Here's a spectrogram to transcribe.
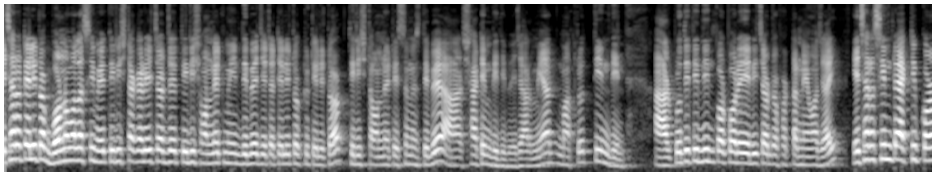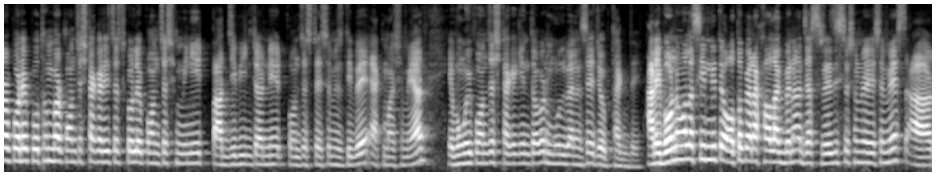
এছাড়া টেলিটক বর্ণমালা সিমে তিরিশ টাকা রিচার্জে তিরিশ অননেট মিনিট দিবে, যেটা টেলিটক টু টেলিটক তিরিশটা on net S M S দিবে আর ষাট এমবি দিবে, যার মেয়াদ মাত্র তিন দিন। আর প্রতি তিন দিন পর পরে এই রিচার্জ অফারটা নেওয়া যায়। এছাড়া সিমটা অ্যাক্টিভ করার পরে প্রথমবার পঞ্চাশ টাকা রিচার্জ করলে পঞ্চাশ মিনিট, পাঁচ জিবি ইন্টারনেট পঞ্চাশটা এস এম এস দিবে এক মাস মেয়াদ এবং ওই পঞ্চাশ টাকা কিন্তু আবার মূল ব্যালেন্সে যোগ থাকবে। আর এই বর্ণমালা সিম নিতে অত প্যারা খাওয়া লাগবে না জাস্ট রেজিস্ট্রেশনের এস এম এস আর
